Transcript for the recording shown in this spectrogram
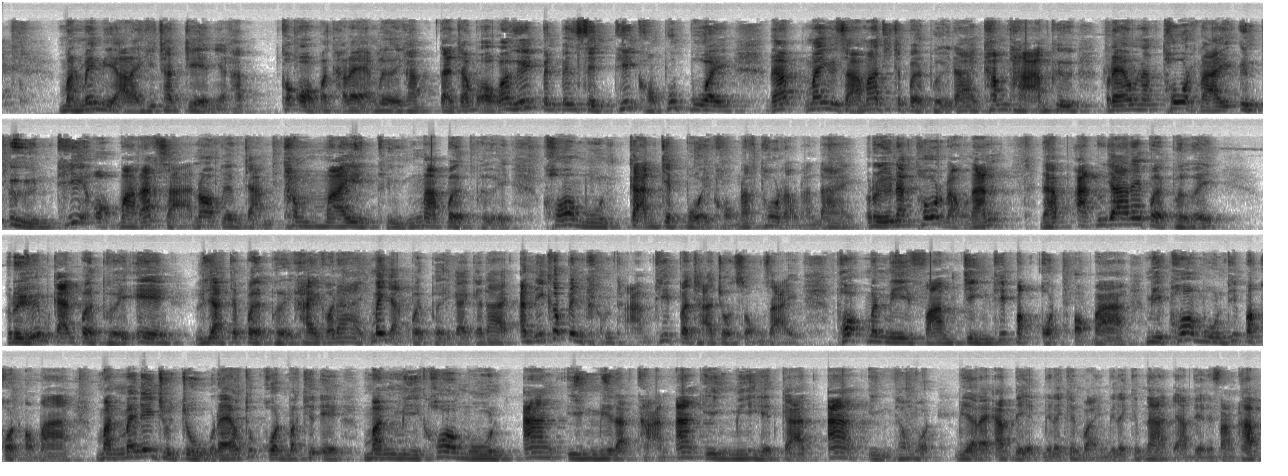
มันไม่มีอะไรที่ชัดเจนเนี่ยครับ ก็ออกมาแถลงเลยครับ แต่จะบอกว่าเฮ้ยเป็นเป็นสิทธิของผู้ป่วยนะครับไม่สามารถที่จะเปิดเผยได้คำถามคือแล้วนักโทษรายอื่น ๆ ที่ออกมารักษานอกเรือนจำทำไมถึงมาเปิดเผย ข้อมูลการเจ็บป่วยของนักโทษเหล่านั้นได้ หรือนักโทษเหล่านั้นนะครับอนุญาตได้เปิดเผย หรือการเปิดเผยเองหรืออยากจะเปิดเผยใครก็ได้ ไม่อยากเปิดเผยใครก็ได้ อันนี้ก็เป็นคำถามที่ประชาชนสงสัย เพราะมันมีความจริงที่ปรากฏออกมา มีข้อมูลที่ปรากฏออกมา มันไม่ได้จู่ๆแล้วทุกคนมาคิดเอง มันมีข้อมูลอ้างอิงมีหลักฐานอ้างอิงมีเหตุการณ์อ้างอิงทั้งหมดมีอะไรอัปเดตมีอะไรเคลื่อนไหวมีอะไรขึ้นหน้าเดี๋ยวอัปเดตให้ฟังครับ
